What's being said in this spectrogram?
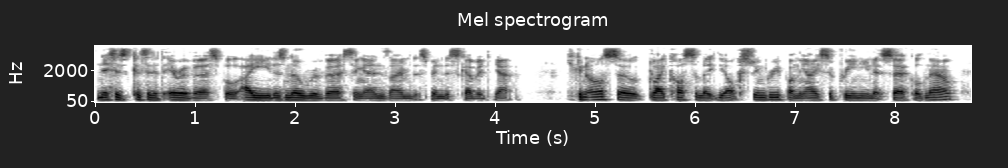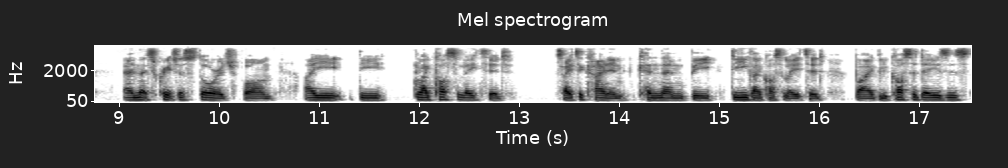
and this is considered irreversible, i.e. there's no reversing enzyme that's been discovered yet. You can also glycosylate the oxygen group on the isoprene unit circled now, and that creates a storage form, i.e. the glycosylated cytokinin can then be deglycosylated by glucosidases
